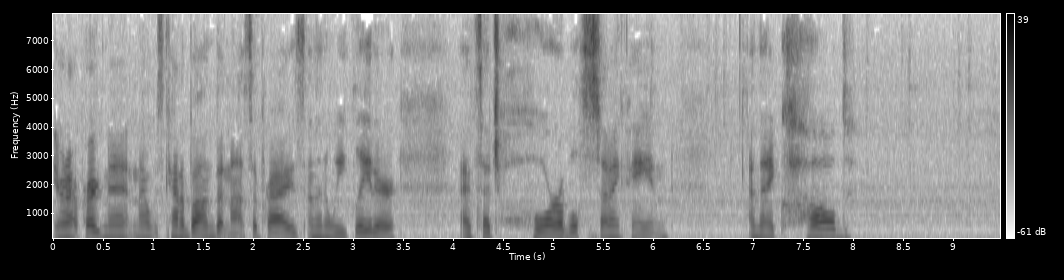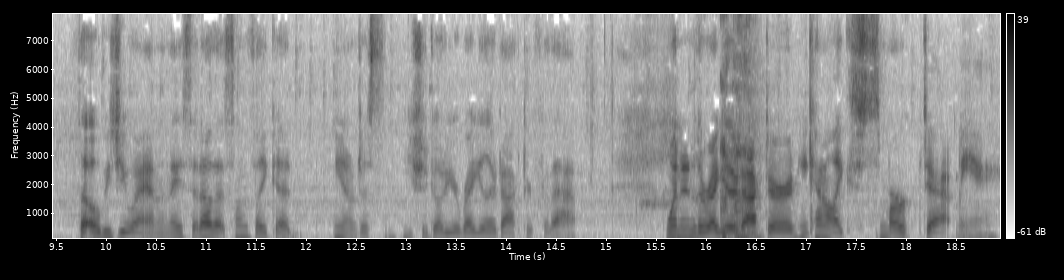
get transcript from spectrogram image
you're not pregnant. And I was kind of bummed but not surprised. And then a week later, I had such horrible stomach pain. And then I called the OBGYN and they said, oh, that sounds like a, you know, just you should go to your regular doctor for that. Went into the regular doctor and he kind of like smirked at me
